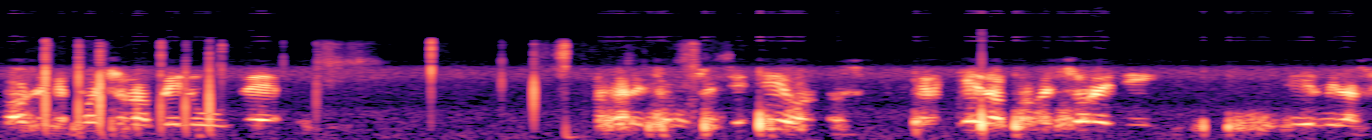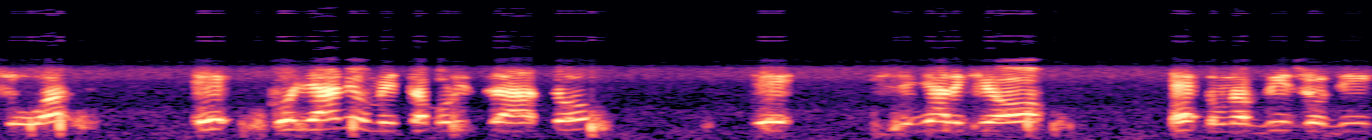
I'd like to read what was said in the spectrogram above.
cose che poi sono avvenute, magari sono sensitivo, chiedo al professore di dirmi la sua e con gli anni ho metabolizzato che i segnali che ho è un avviso di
